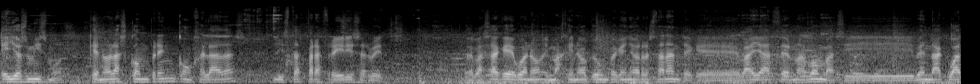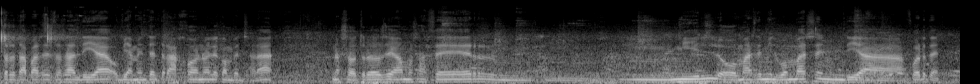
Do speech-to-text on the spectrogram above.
ellos mismos, que no las compren congeladas, listas para freír y servir. Lo que pasa que, bueno, imagino que un pequeño restaurante que vaya a hacer unas bombas y venda cuatro tapas de estas al día, obviamente el trabajo no le compensará. Nosotros llegamos a hacer mm, mil o más de mil bombas en un día fuerte.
